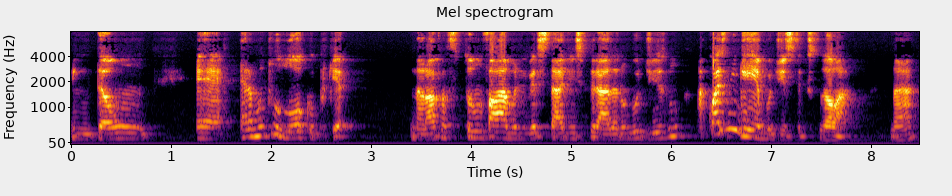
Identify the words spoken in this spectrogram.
Então, é, era muito louco, porque na Europa todo mundo fala ah, uma universidade inspirada no budismo, mas quase ninguém é budista que estuda lá, né?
